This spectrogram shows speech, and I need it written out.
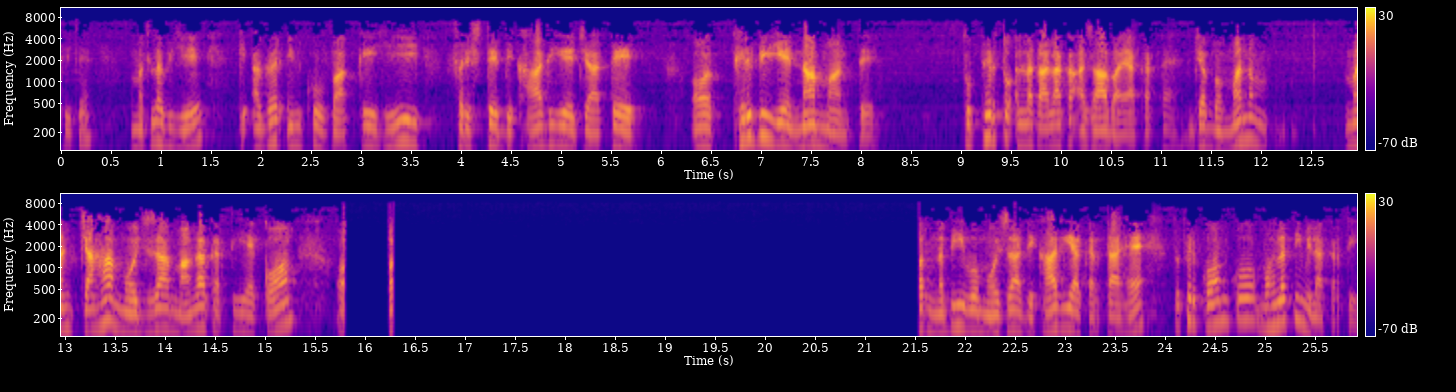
ٹھیک ہے؟ مطلب یہ کہ اگر ان کو واقع ہی فرشتے دکھا دیے جاتے اور پھر بھی یہ نہ مانتے، تو پھر تو اللہ تعالی کا عذاب آیا کرتا ہے۔ جب من من چاہا معجزہ مانگا کرتی ہے قوم وقت نبی وہ معجزہ دکھا دیا کرتا ہے، تو پھر قوم کو مہلت نہیں ملا کرتی۔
